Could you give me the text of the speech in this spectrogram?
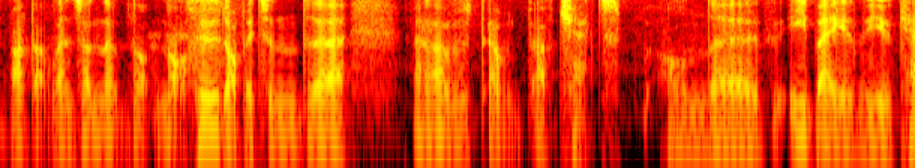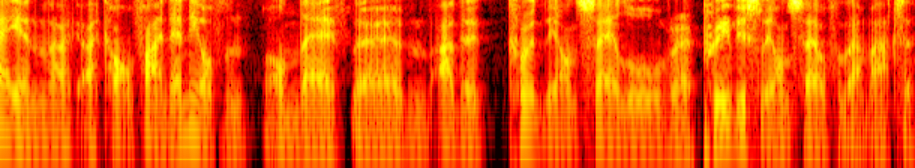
about that lens. I'd not not, not heard of it, and uh, and I was I, have checked on uh, eBay in the UK, and I, I can't find any of them on there, um, either currently on sale or uh, previously on sale, for that matter.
